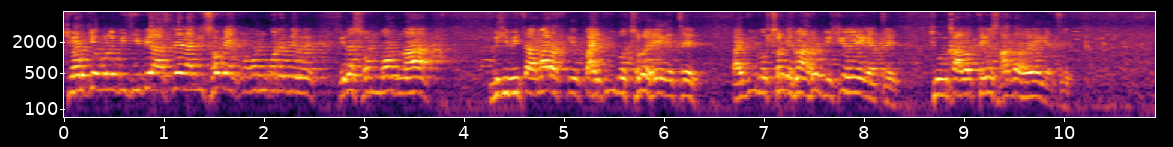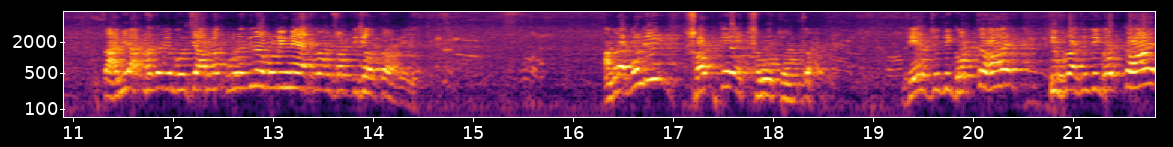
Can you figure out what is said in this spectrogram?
কেউ কেউ বলে, বিজেপি আসলে নাকি সব একরকম করে দেবে? এটা সম্ভব না। বিজেপিতে আমার আজকে পঁয়ত্রিশ বছর হয়ে গেছে। পঁয়ত্রিশ বছর কেন আরও বেশি হয়ে গেছে? চুল কালো থেকে সাদা হয়ে গেছে। তো আমি আপনাদেরকে বলছি, আমরা কোনোদিনও বলি না একরকম সব কিছু হতে হবে। আমরা বলি, সবকে একসঙ্গে চলতে হবে। দেশ যদি গড়তে হয়, ত্রিপুরা যদি গড়তে হয়,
